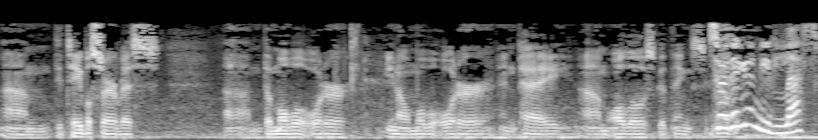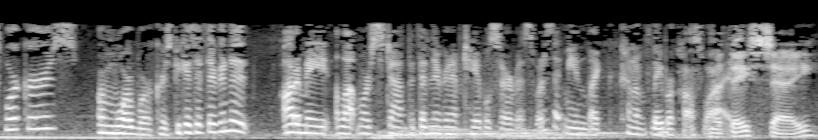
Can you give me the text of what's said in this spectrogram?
um, the table service, um, the mobile order you know, mobile order and pay, um, all those good things. So are they going to need less workers or more workers? Because if they're going to automate a lot more stuff, but then they're going to have table service, what does that mean, like, kind of labor cost wise? What they say,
